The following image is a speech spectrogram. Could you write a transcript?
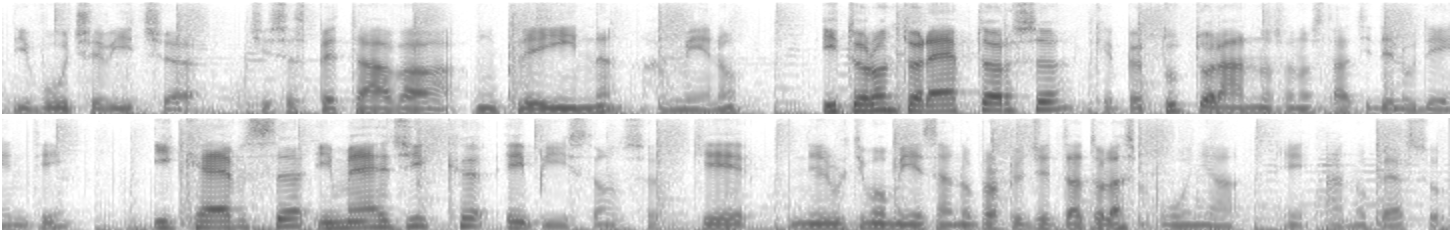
di Vucevic ci si aspettava un play-in almeno. I Toronto Raptors che per tutto l'anno sono stati deludenti i Cavs, i Magic e i Pistons che nell'ultimo mese hanno proprio gettato la spugna e hanno perso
